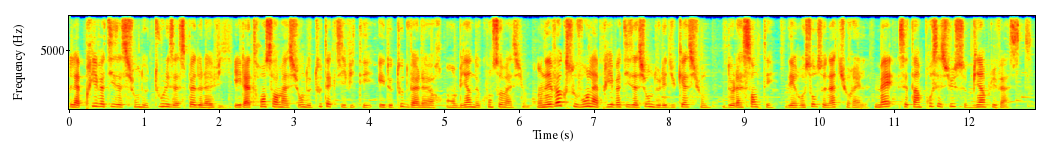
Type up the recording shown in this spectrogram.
la privatisation de tous les aspects de la vie et la transformation de toute activité et de toute valeur en biens de consommation. On évoque souvent la privatisation de l'éducation, de la santé, des ressources naturelles, mais c'est un processus bien plus vaste.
